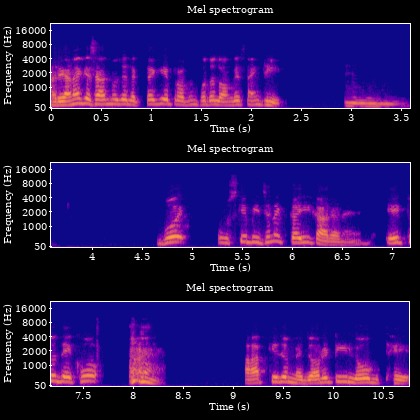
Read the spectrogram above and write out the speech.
हरियाणा के साथ मुझे लगता है कि ये problem for the longest time थी। हम्म। वो उसके पीछे ना कई कारण हैं। एक तो देखो आपके जो मेजोरिटी लोग थे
